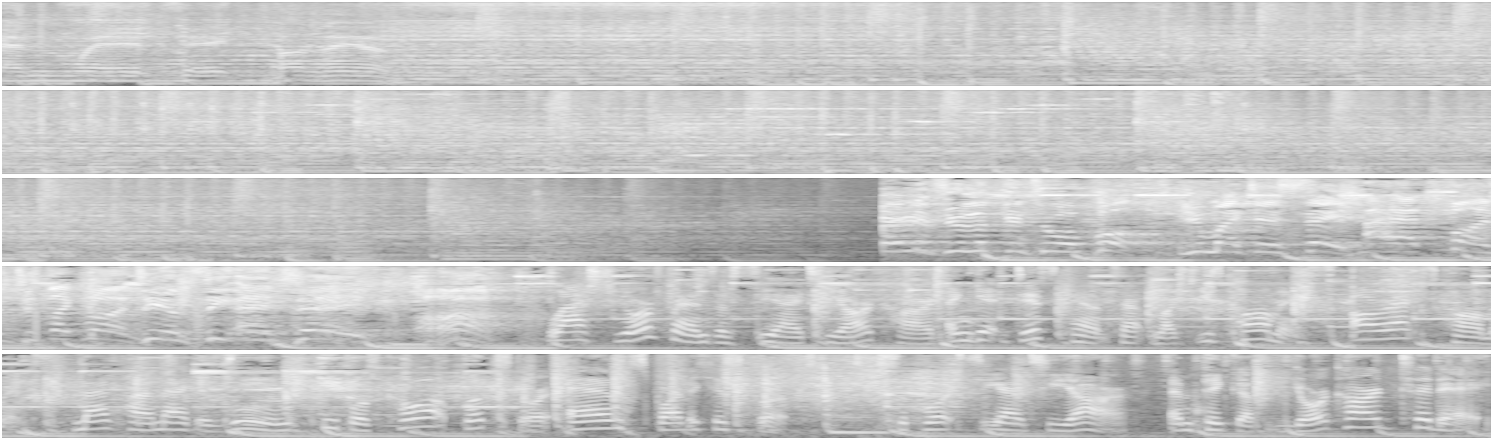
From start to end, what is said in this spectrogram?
then we take Berlin. If you look into a book, you might just say, I had fun just like Run, DMC, and Jay. Uh-huh. Flash your friends of CITR card and get discounts at Lucky's Comics, RX Comics, Magpie Magazine, People's Co-op Bookstore, and Spartacus Books. Support CITR and pick up your card today.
